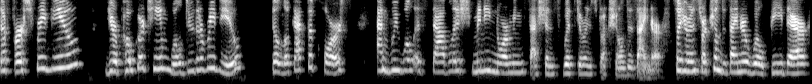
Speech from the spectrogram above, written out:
The first review, your POCR team will do the review. They'll look at the course and we will establish mini norming sessions with your instructional designer. So your instructional designer will be there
